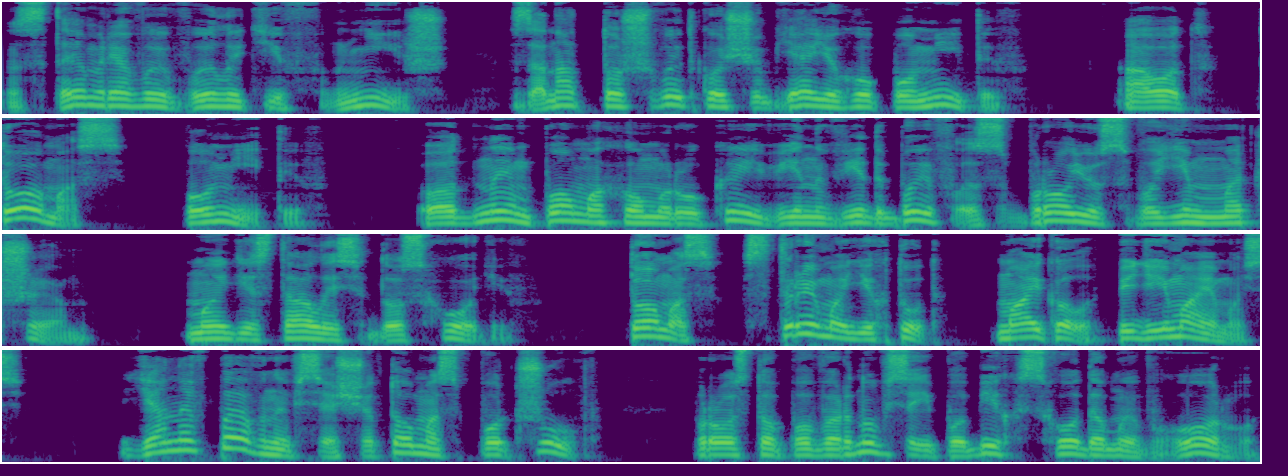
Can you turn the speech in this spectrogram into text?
З темряви вилетів ніж занадто швидко, щоб я його помітив. А от Томас помітив. Одним помахом руки він відбив зброю своїм мечем. Ми дістались до сходів. Томас, стримай їх тут. Майкл, підіймаємось. Я не впевнився, що Томас почув, просто повернувся і побіг сходами вгору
